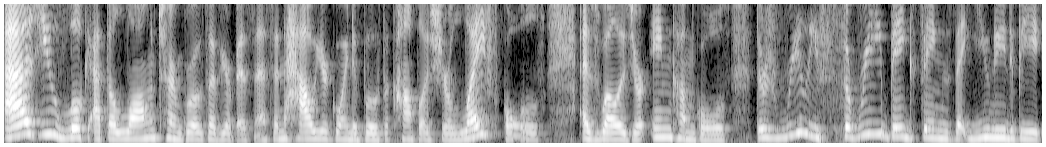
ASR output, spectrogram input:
as you look at the long term growth of your business and how you're going to both accomplish your life goals as well as your income goals, there's really three big things that you need to be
